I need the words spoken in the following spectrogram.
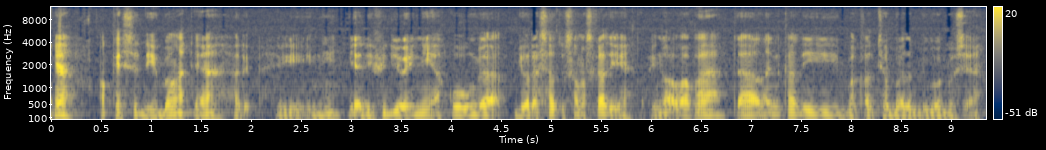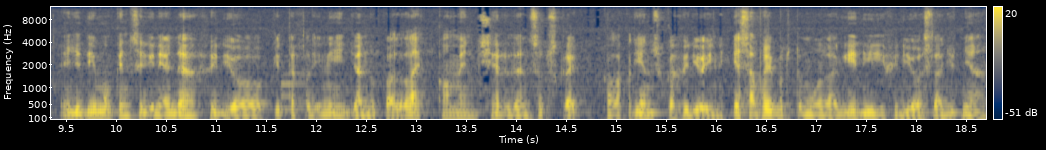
Ya Oke sedih banget ya hari, hari ini. Ya di video ini aku nggak juara satu sama sekali ya. Tapi nggak apa-apa kita lain kali bakal coba lebih bagus ya. Ya jadi mungkin segini aja video kita kali ini. Jangan lupa like comment share dan subscribe kalau kalian suka video ini. Ya sampai bertemu lagi di video selanjutnya.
